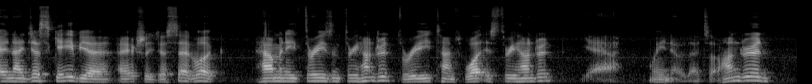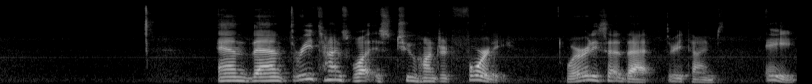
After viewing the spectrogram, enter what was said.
and I just gave you, I actually just said, look, how many 3s in 300? 3 times what is 300? Yeah, we know that's 100. And then 3 times what is 240? We already said that 3 times 8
